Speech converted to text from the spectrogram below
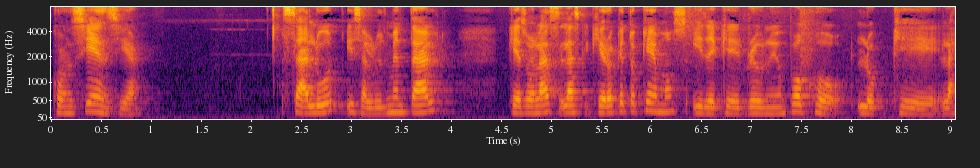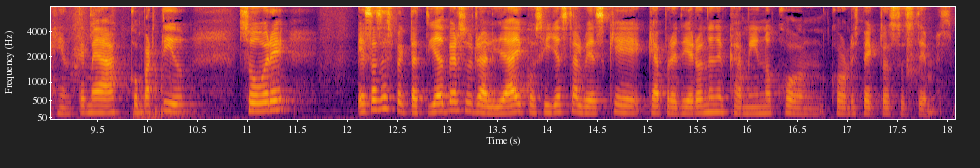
conciencia, salud y salud mental, que son las, las que quiero que toquemos y de que reuní un poco lo que la gente me ha compartido sobre esas expectativas versus realidad y cosillas tal vez que, que aprendieron en el camino con, con respecto a estos temas.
